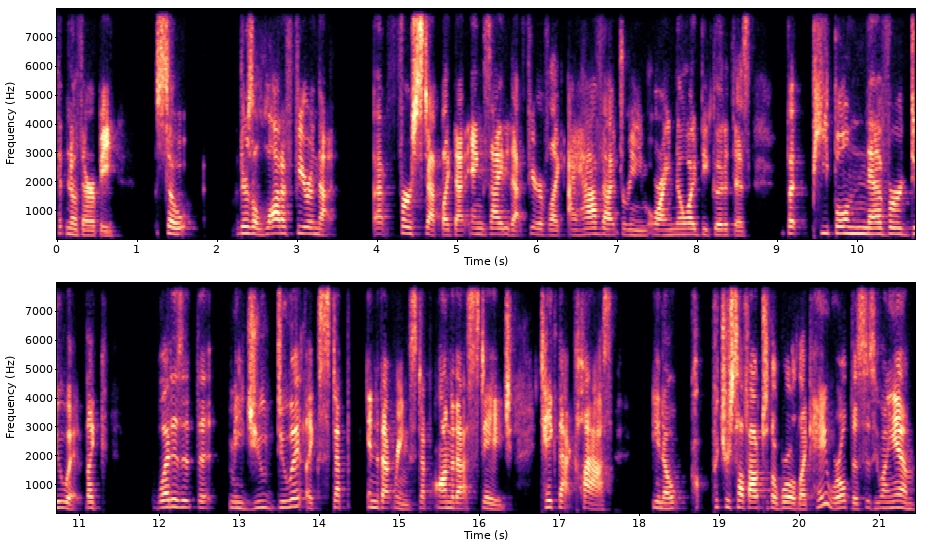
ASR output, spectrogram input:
hypnotherapy. So there's a lot of fear in that that first step, like that anxiety, that fear of like, I have that dream or I know I'd be good at this, but people never do it. Like, what is it that made you do it? Like, step into that ring, step onto that stage, take that class, you know, put yourself out to the world like, hey, world, this is who I am.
